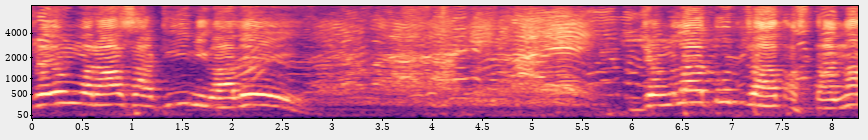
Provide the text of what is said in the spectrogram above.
स्वयंवरासाठी निघाले. जंगलातून जात असताना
